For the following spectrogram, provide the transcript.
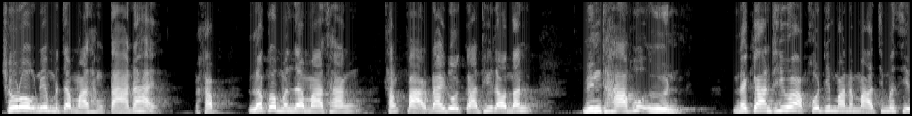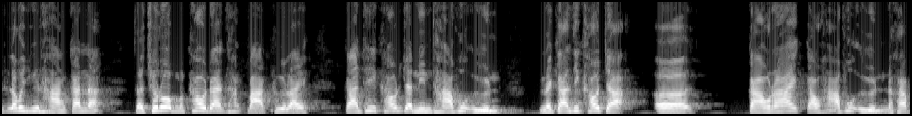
เชื้อโรคนี้มันจะมาทางตาได้นะครับ แล้วก็มันจะมาทางทางปากได้โดยการที่เรานั้นนินทาผู้อื่น ในการที่ว่าคนที่มานมาดที่มัสยิดแล้วก็ยืนห่างกันน่ะแต่เชื้อโรคมันเข้าได้ทางปากคืออะไร การที่เขาจะนินทาผู้อื่น ในการที่เขาจะเอ่อกล่าวร้ายกล่าวหาผู้อื่นนะครับ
